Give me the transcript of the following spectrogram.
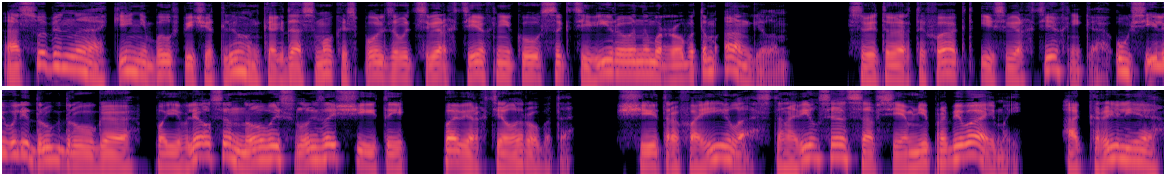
Особенно Кенни был впечатлен, когда смог использовать сверхтехнику с активированным роботом-ангелом, Святой артефакт и сверхтехника усиливали друг друга, появлялся новый слой защиты поверх тела робота. Щит Рафаила становился совсем непробиваемый, а крылья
